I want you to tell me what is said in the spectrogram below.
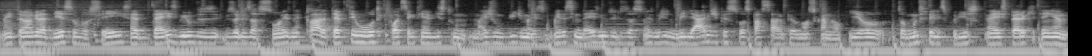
né? Então eu agradeço vocês, é 10 mil visualizações, né? Claro, deve ter um outro que pode ser que tenha visto mais de um vídeo, mas ainda assim, 10 mil visualizações, imagina, milhares de pessoas passaram pelo nosso canal. E eu tô muito feliz por isso, né? Espero que tenha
